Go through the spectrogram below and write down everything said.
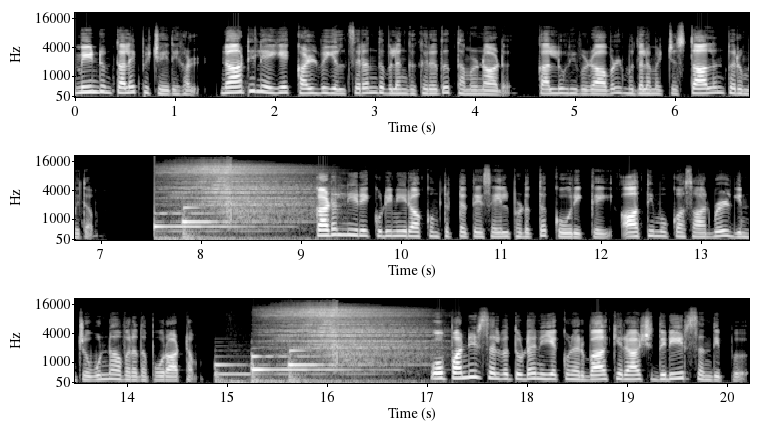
மீண்டும் தலைப்புச் செய்திகள். நாட்டிலேயே கல்வியில் சிறந்து விளங்குகிறது தமிழ்நாடு. கல்லூரி விழாவில் முதலமைச்சர் ஸ்டாலின் பெருமிதம். கடல் நீரை குடிநீராக்கும் திட்டத்தை செயல்படுத்த கோரிக்கை. அதிமுக சார்பில் இன்று உண்ணாவிரத போராட்டம். ஓ பன்னீர்செல்வத்துடன் இயக்குநர் பாக்யராஜ் திடீர் சந்திப்பு.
